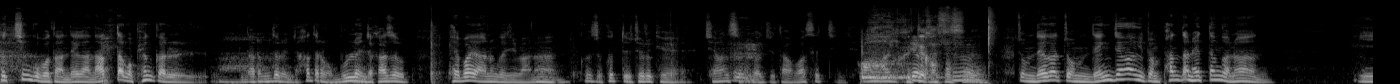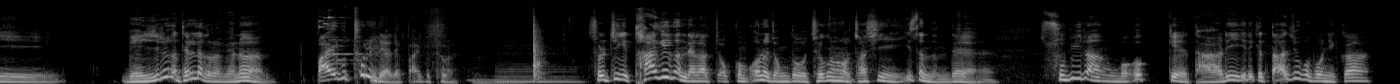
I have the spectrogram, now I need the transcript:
그 친구보다 내가 낫다고 평가를 나름대로 이제 하더라고. 물론 이제 가서 해봐야 하는 거지만은 그래서 그때 저렇게 제안서까지 다 왔었지 이제. 아, 그때 갔었으면 좀 내가 좀 냉정하게 좀 판단했던 거는 이 메이저리거가 될려 그러면은 five tool이 돼야 돼 five tool. 솔직히 타격은 내가 조금 어느 정도 적응하고 자신이 있었는데 네. 수비랑 뭐 어깨, 다리 이렇게 따지고 보니까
